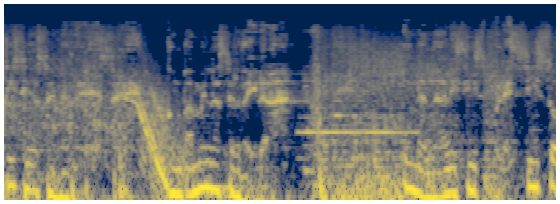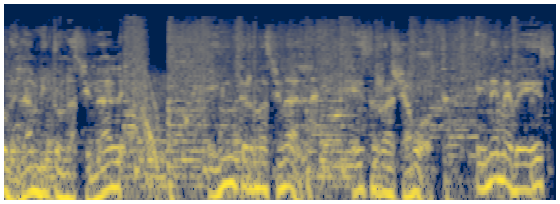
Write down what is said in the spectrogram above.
Noticias MBS con Pamela Cerdeira. Un análisis preciso del ámbito nacional e internacional. Es Rashabot en MBS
